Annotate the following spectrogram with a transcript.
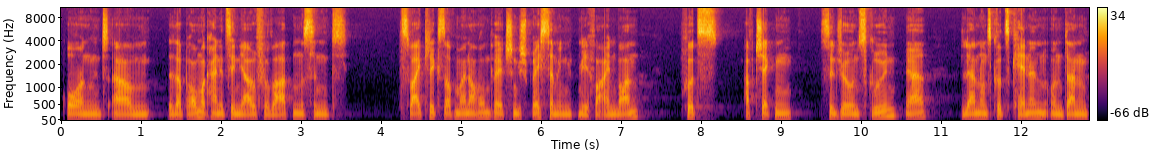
Und ähm, da brauchen wir keine zehn Jahre für warten. Es sind zwei Klicks auf meiner Homepage ein Gesprächstermin mit mir vereinbaren. Kurz abchecken, sind wir uns grün, ja, lernen uns kurz kennen und dann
